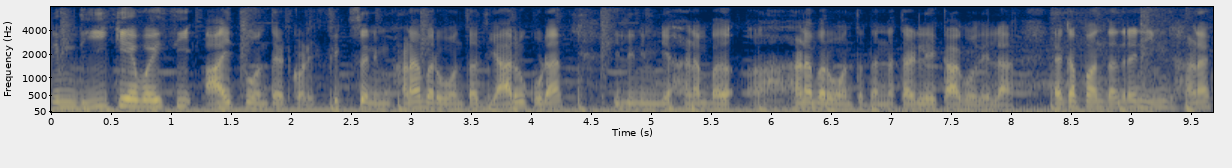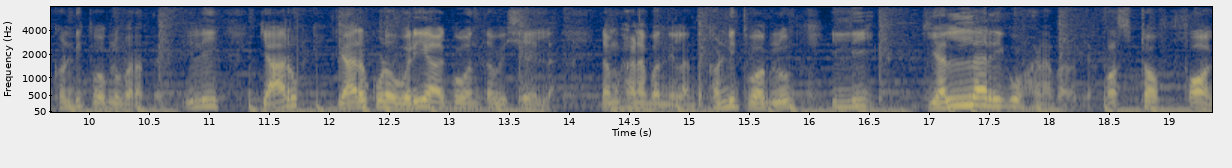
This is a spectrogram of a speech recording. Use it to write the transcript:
ನಿಮ್ದು ಇ ಕೆ ವೈ ಸಿ ಆಯಿತು ಅಂತ ಇಟ್ಕೊಳ್ಳಿ. ಫಿಕ್ಸ್ ನಿಮ್ಗೆ ಹಣ ಬರುವಂಥದ್ದು ಯಾರೂ ಕೂಡ ಇಲ್ಲಿ ನಿಮಗೆ ಹಣ ಬ, ಹಣ ಬರುವಂಥದ್ದನ್ನು ತಡಲಿಕ್ಕಾಗೋದಿಲ್ಲ. ಯಾಕಪ್ಪ ಅಂತಂದರೆ ನಿಮ್ಗೆ ಹಣ ಖಂಡಿತವಾಗ್ಲೂ ಬರುತ್ತೆ. ಇಲ್ಲಿ ಯಾರು ಯಾರು ಕೂಡ ವರಿ ಆಗುವಂಥ ವಿಷಯ ಇಲ್ಲ. ನಮ್ಗೆ ಹಣ ಬಂದಿಲ್ಲ ಅಂತ. ಖಂಡಿತವಾಗ್ಲೂ ಇಲ್ಲಿ ಎಲ್ಲರಿಗೂ ಹಣ ಬರುತ್ತೆ. ಫಸ್ಟ್ ಆಫ್ ಆಲ್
